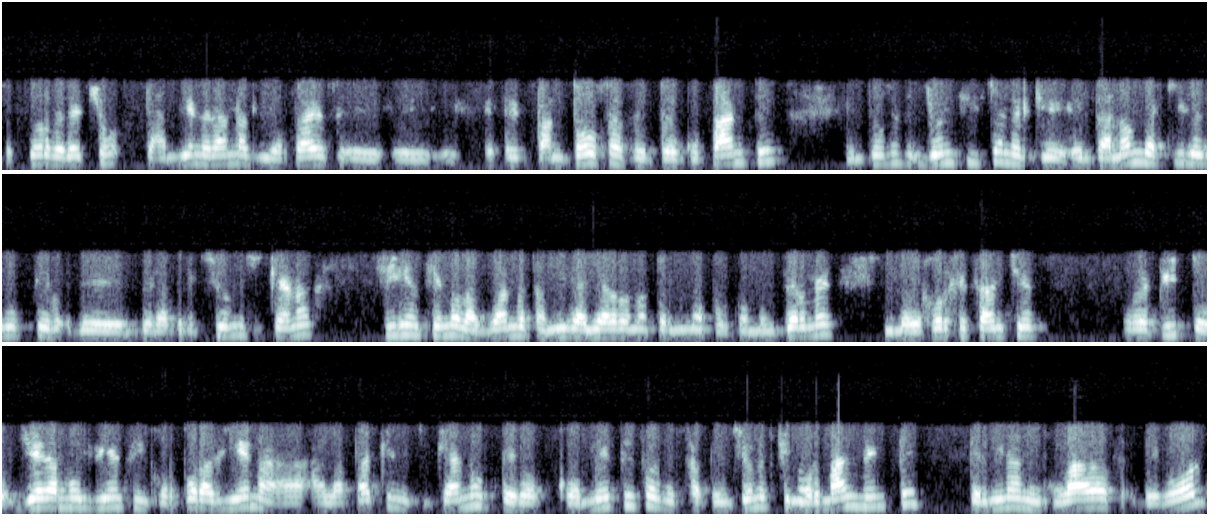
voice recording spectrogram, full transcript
sector derecho, también le dan unas libertades eh, eh, espantosas, eh, preocupantes. Entonces, yo insisto en el que el talón de Aquiles de, este, de, la selección mexicana siguen siendo las bandas. A mí Gallardo no termina por convencerme. Y lo de Jorge Sánchez, repito, llega muy bien, se incorpora bien al ataque mexicano, pero comete esas desatenciones que normalmente terminan en jugadas de gol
